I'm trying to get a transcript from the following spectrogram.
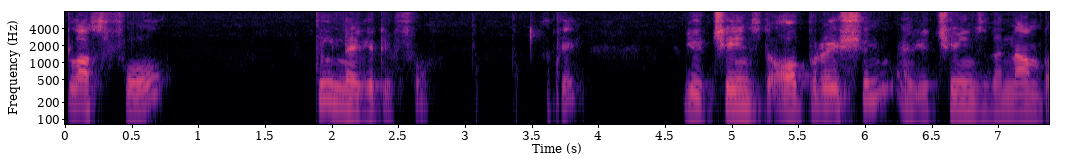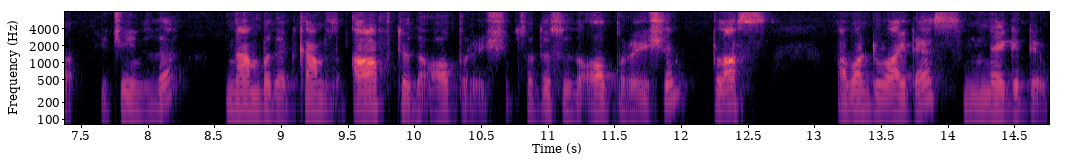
plus 4 to negative 4. Okay, you change the operation and you change the number. You change the number that comes after the operation. So this is the operation plus I want to write as negative.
